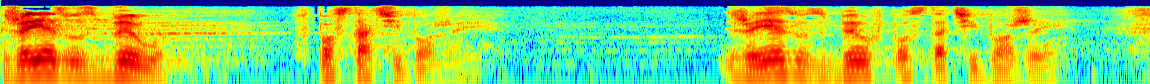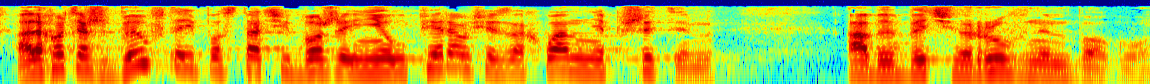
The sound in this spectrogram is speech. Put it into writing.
że Jezus był w postaci Bożej. Że Jezus był w postaci Bożej. Ale chociaż był w tej postaci Bożej, nie upierał się zachłannie przy tym, aby być równym Bogu.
